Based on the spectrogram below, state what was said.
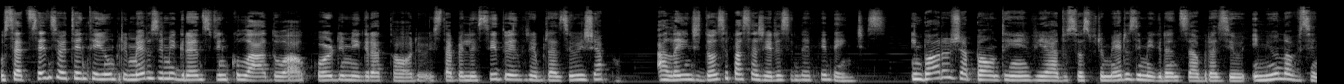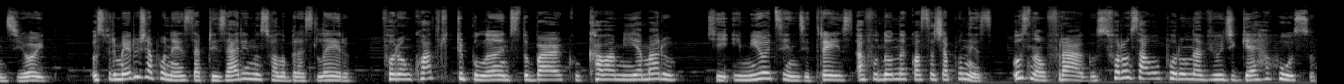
os 781 primeiros imigrantes vinculados ao acordo imigratório estabelecido entre Brasil e Japão além de 12 passageiros independentes. Embora o Japão tenha enviado seus primeiros imigrantes ao Brasil em 1908, os primeiros japoneses a pisarem no solo brasileiro foram quatro tripulantes do barco Kawami Yamaru, que em 1803 afundou na costa japonesa. Os naufragos foram salvos por um navio de guerra russo,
